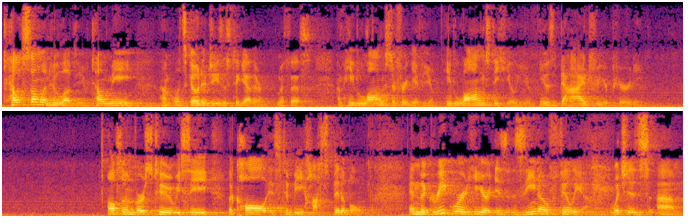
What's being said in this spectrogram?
Tell someone who loves you. Tell me, um, let's go to Jesus together with this. Um, he longs to forgive you, He longs to heal you. He has died for your purity. Also in verse 2, we see the call is to be hospitable. And the Greek word here is xenophilia, which is um,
